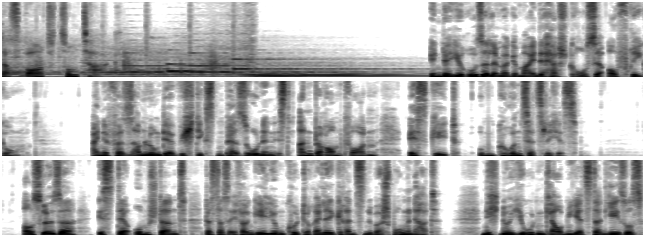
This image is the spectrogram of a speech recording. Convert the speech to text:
Das Wort zum Tag. In der Jerusalemer Gemeinde herrscht große Aufregung. Eine Versammlung der wichtigsten Personen ist anberaumt worden. Es geht um Grundsätzliches. Auslöser ist der Umstand, dass das Evangelium kulturelle Grenzen übersprungen hat. Nicht nur Juden glauben jetzt an Jesus,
